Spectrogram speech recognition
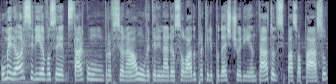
o melhor seria você estar com um profissional, um veterinário ao seu lado, para que ele pudesse te orientar todo esse passo a passo.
